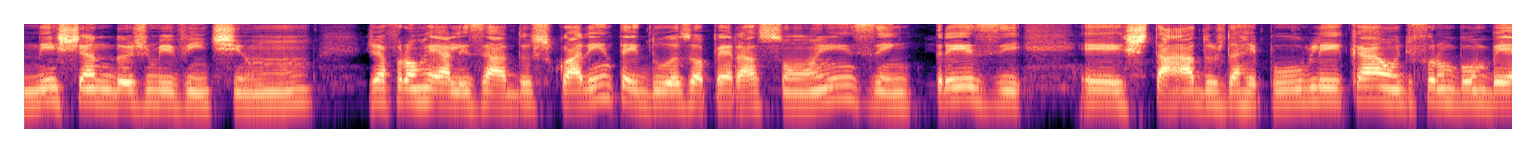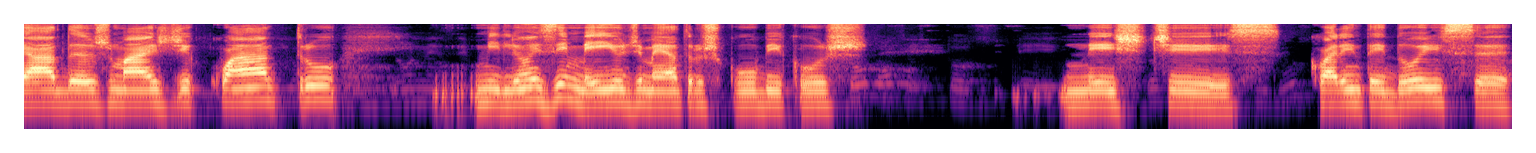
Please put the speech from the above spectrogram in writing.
neste ano 2021 já foram realizadas 42 operações em 13 eh, estados da República, onde foram bombeadas mais de 4 milhões e meio de metros cúbicos nestes 42 eh,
